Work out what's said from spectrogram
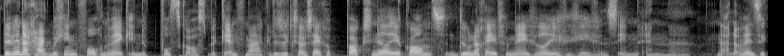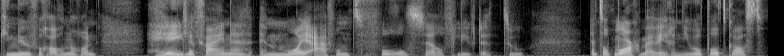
De winnaar ga ik begin volgende week in de podcast bekendmaken. Dus ik zou zeggen, pak snel je kans. Doe nog even mee, vul je gegevens in. En uh, nou, dan wens ik je nu vooral nog een hele fijne en mooie avond vol zelfliefde toe. En tot morgen bij weer een nieuwe podcast.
